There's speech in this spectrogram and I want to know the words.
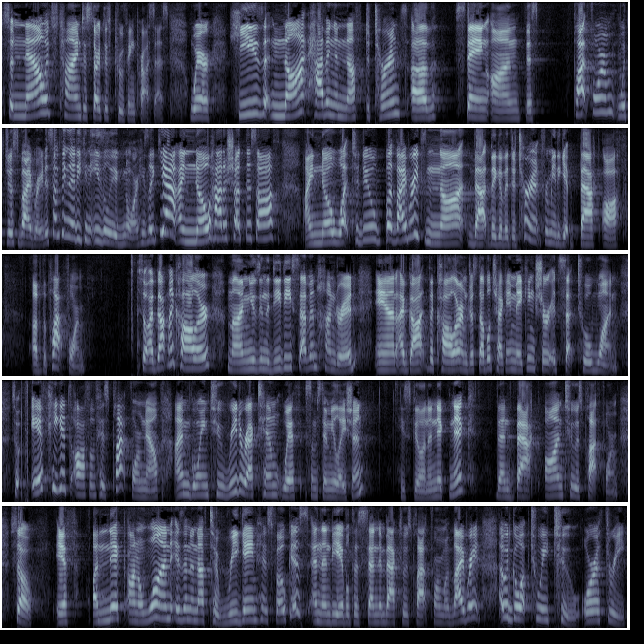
So now it's time to start this proofing process where he's not having enough deterrence of staying on this platform with just vibrate. It's something that he can easily ignore. He's like, yeah, I know how to shut this off. I know what to do, but vibrate's not that big of a deterrent for me to get back off of the platform. So I've got my collar, I'm using the DD700, and I've got the collar, I'm just double checking, making sure it's set to a 1. So if he gets off of his platform now, I'm going to redirect him with some stimulation. He's feeling a nick-nick, then back onto his platform. So if a nick on a one isn't enough to regain his focus and then be able to send him back to his platform with vibrate, I would go up to a two or a three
